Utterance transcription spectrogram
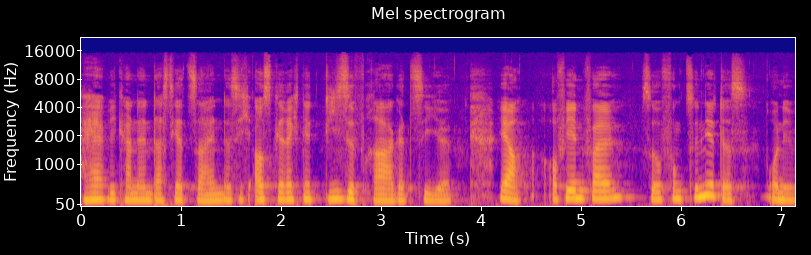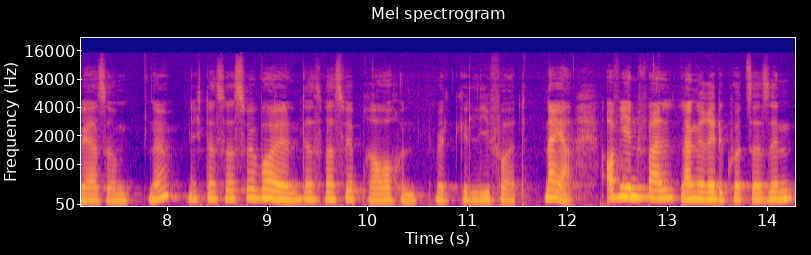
hä, wie kann denn das jetzt sein, dass ich ausgerechnet diese Frage ziehe? Ja, auf jeden Fall, so funktioniert das Universum. Ne? Nicht das, was wir wollen, das, was wir brauchen, wird geliefert. Naja, auf jeden Fall, lange Rede, kurzer Sinn.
